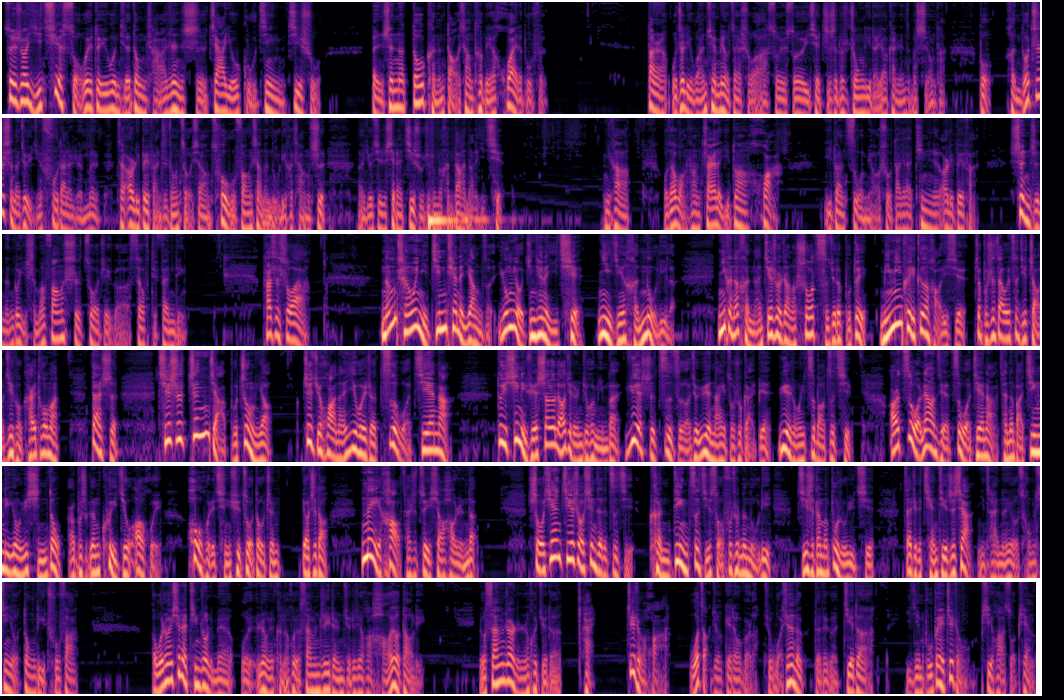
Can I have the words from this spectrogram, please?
所以说，一切所谓对于问题的洞察、认识、加油、鼓劲、技术。本身呢，都可能导向特别坏的部分。当然，我这里完全没有在说啊，所以所有一切知识都是中立的，要看人怎么使用它。不，很多知识呢就已经附带了人们在二律背反之中走向错误方向的努力和尝试。呃，尤其是现代技术之中的很大很大的一切。你看啊，我在网上摘了一段话，一段自我描述，大家来听听这个二律背反，甚至能够以什么方式做这个 self defending。他是说啊，能成为你今天的样子，拥有今天的一切，你已经很努力了。你可能很难接受这样的说辞，觉得不对，明明可以更好一些，这不是在为自己找借口开脱吗？但是，其实真假不重要。这句话呢，意味着自我接纳。对心理学稍有了解的人就会明白，越是自责，就越难以做出改变，越容易自暴自弃。而自我谅解、自我接纳，才能把精力用于行动，而不是跟愧疚、懊悔。后悔的情绪做斗争，要知道，内耗才是最消耗人的。首先接受现在的自己，肯定自己所付出的努力，即使他们不如预期。在这个前提之下，你才能有重新有动力出发。我认为现在听众里面，我认为可能会有三分之一的人觉得这话好有道理，有三分之二的人会觉得，嗨，这种话啊，我早就 get over 了。就我现在的的这个阶段啊，已经不被这种屁话所骗了。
